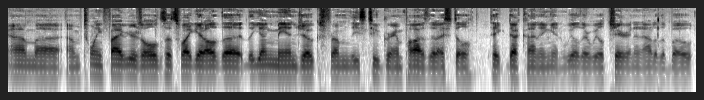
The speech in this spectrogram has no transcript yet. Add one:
I'm uh, I'm 25 years old, so that's why I get all the, the young man jokes from these two grandpas that I still take duck hunting and wheel their wheelchair in and out of the boat.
